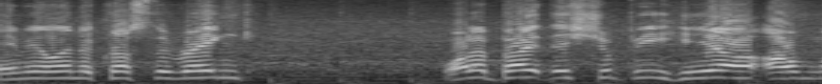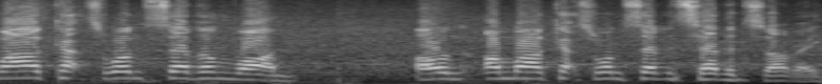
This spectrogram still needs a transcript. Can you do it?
Amy Lynn across the ring. What about this should be here on Wildcats 171. On, on Wildcats 177, sorry.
